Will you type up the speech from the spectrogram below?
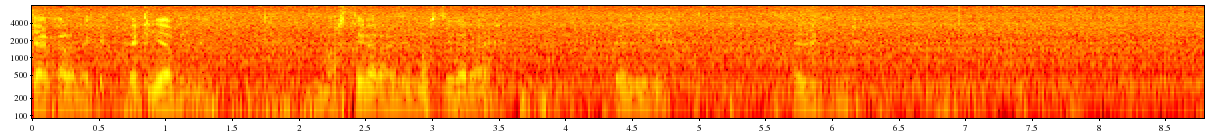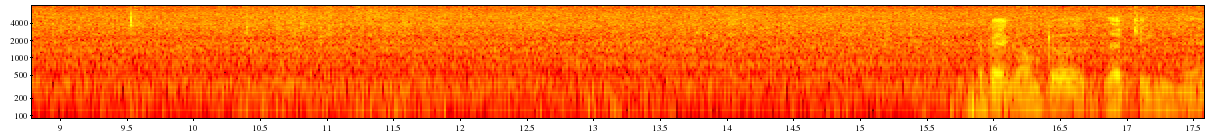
क्या कर देखिए, देख लिया आपने मस्ती कर है, मस्ती कर है। ये देखिए ये देखिए। बैकग्राउंड तो ज़रा ठीक नहीं है,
